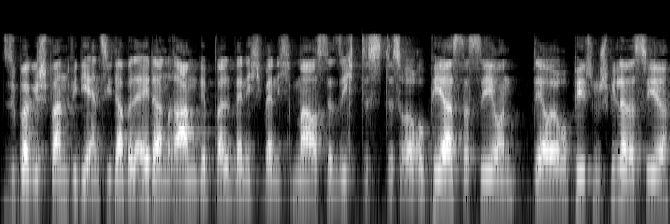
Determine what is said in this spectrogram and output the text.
super gespannt, wie die NCAA da einen Rahmen gibt, weil wenn ich, wenn ich mal aus der Sicht des, des Europäers das sehe und der europäischen Spieler das sehe,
